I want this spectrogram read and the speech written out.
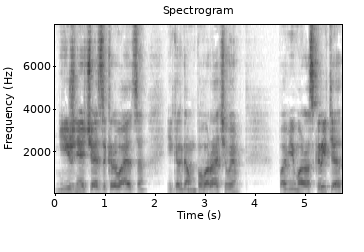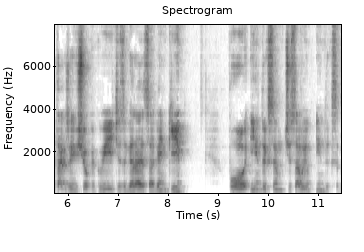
нижняя часть закрывается. И когда мы поворачиваем, помимо раскрытия, также еще, как видите, загораются огоньки по индексам, часовым индексам.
